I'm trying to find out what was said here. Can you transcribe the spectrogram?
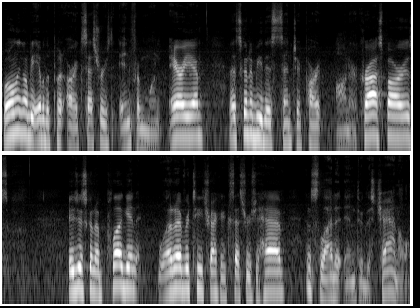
we're only going to be able to put our accessories in from one area. That's going to be this center part on our crossbars. You're just going to plug in whatever T-Track accessories you have and slide it in through this channel.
